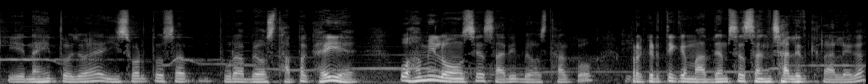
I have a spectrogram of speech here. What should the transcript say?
कि नहीं तो जो है, ईश्वर तो सब, पूरा व्यवस्थापक है ही है। वो हम ही लोगों से सारी व्यवस्था को प्रकृति के माध्यम से संचालित करा लेगा।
